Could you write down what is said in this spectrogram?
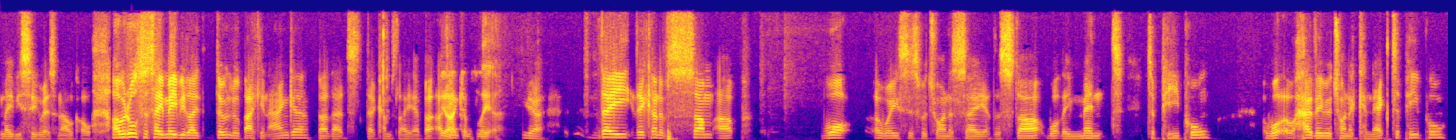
maybe cigarettes and alcohol. I would also say maybe like Don't Look Back in Anger, but that's that comes later. But I yeah, think that comes later. yeah, they they kind of sum up what Oasis were trying to say at the start, what they meant to people, what how they were trying to connect to people.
